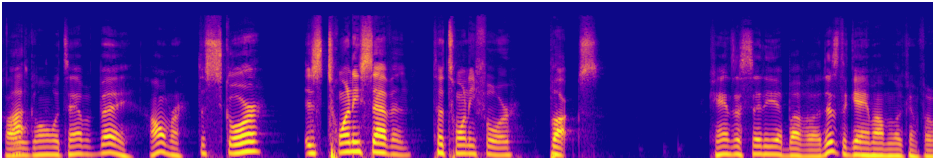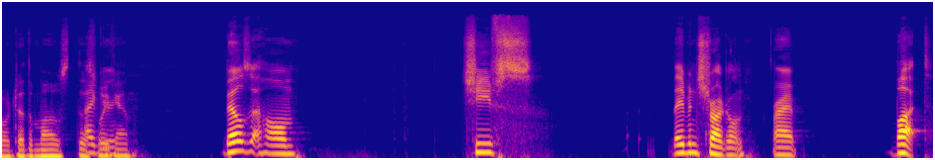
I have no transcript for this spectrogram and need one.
Cole's I- going with Tampa Bay. Homer. the score is 27 to 24 Bucks. Kansas City at Buffalo. This is the game I'm looking forward to the most this weekend. Bills at home. Chiefs they've been struggling, right? But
